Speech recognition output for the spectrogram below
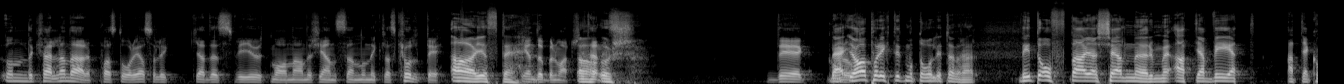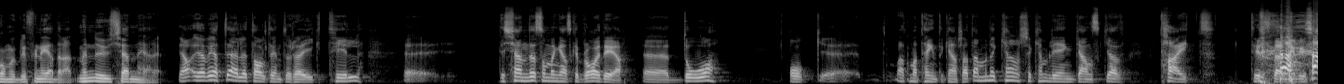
under kvällen där på Astoria så lyckades vi utmana Anders Jensen och Niklas Kulti Ja, ah, just det. i en dubbelmatch i Ja, tennis. usch. Det Nej, upp. jag har på riktigt mått dåligt över det här. Det är inte ofta jag känner att jag vet att jag kommer bli förnedrad, men nu känner jag det. Ja, jag vet ärligt talat inte hur det gick till. Eh, Det kändes som en ganska bra idé eh, då och eh, att man tänkte kanske att ja, men det kanske kan bli en ganska tight tillställning. Liksom.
